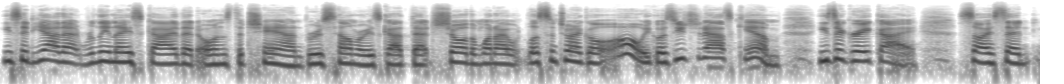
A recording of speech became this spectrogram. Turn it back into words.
He said, Yeah, that really nice guy that owns the Chan, Bruce Helmer. He's got that show. The one I listened to, I go, Oh, he goes, You should ask him. He's a great guy. So I said,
